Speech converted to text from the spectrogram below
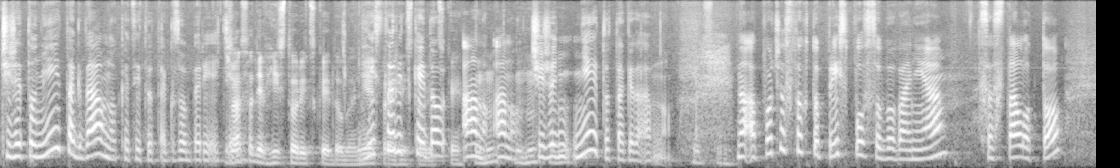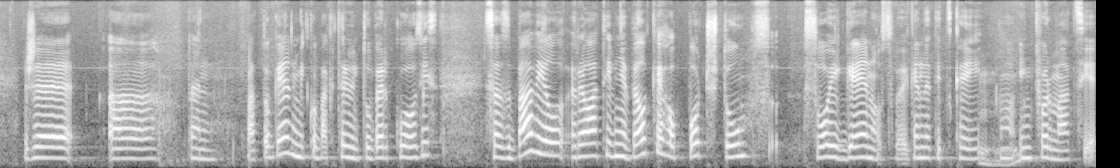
Čiže to nie je tak dávno, keď si to tak zoberiete. V zásade v historickej dobe, nie v historickej dobe, áno, uh-huh, áno. Uh-huh, Čiže uh-huh. nie je to tak dávno. Jasne. No a počas tohto prispôsobovania sa stalo to, že uh, ten patogén Mycobacterium tuberculosis sa zbavil relatívne veľkého počtu svojich génov, svojej genetickej uh-huh. informácie.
